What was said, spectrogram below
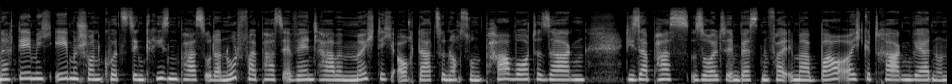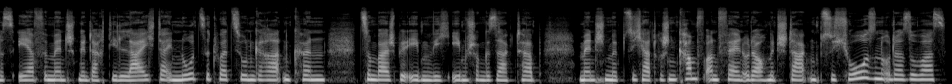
Nachdem ich eben schon kurz den Krisenpass oder Notfallpass erwähnt habe, möchte ich auch dazu noch so ein paar Worte sagen. Dieser Pass sollte im besten Fall immer bei euch getragen werden und ist eher für Menschen gedacht, die leichter in Notsituationen geraten können. Zum Beispiel eben, wie ich eben schon gesagt habe, Menschen mit psychiatrischen Kampfanfällen oder auch mit starken Psychosen oder sowas.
